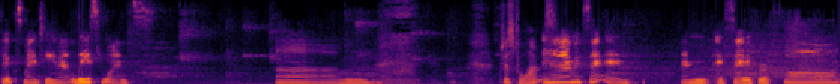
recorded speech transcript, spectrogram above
fix my team at least once. Um, Just once. and I'm excited. I'm excited for fall.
